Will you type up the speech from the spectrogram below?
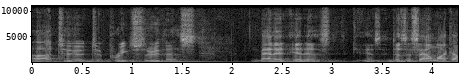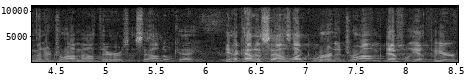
uh, to, to preach through this. Man, it, it is, is. Does it sound like I'm in a drum out there, does it sound okay? Yeah, it kind of sounds like we're in a drum, definitely up here.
